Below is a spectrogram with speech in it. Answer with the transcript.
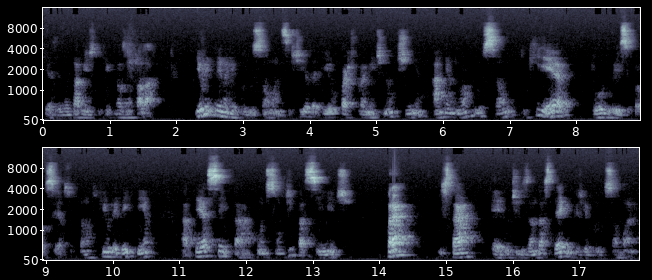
que é exatamente do que nós vamos falar. Eu entrei na reprodução assistida, eu particularmente não tinha a menor noção do que era todo esse processo, tanto que eu levei tempo até aceitar a condição de paciente para estar é, utilizando as técnicas de reprodução humana.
